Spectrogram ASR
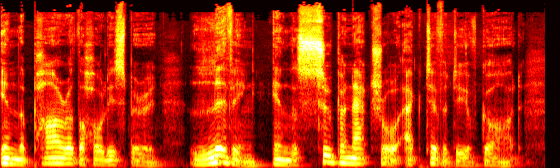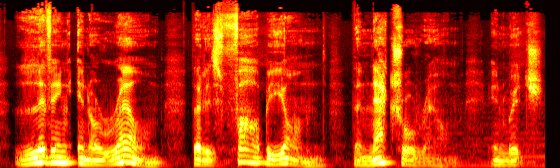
in the power of the Holy Spirit, living in the supernatural activity of God, living in a realm that is far beyond the natural realm in which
